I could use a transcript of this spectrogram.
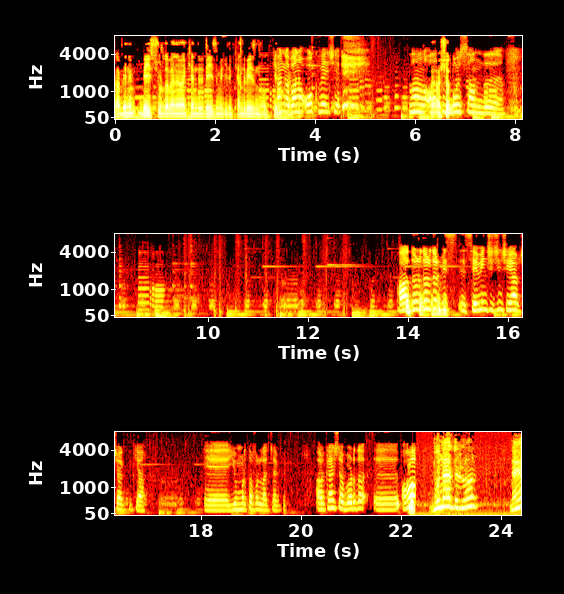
Ya benim base şurada ben hemen kendi base'ime gideyim kendi base'imden alıp geleyim Kanka bana ok ve şey... Lan altını aşağı- boş sandım. Aa dur dur dur biz e, sevinç için şey yapacaktık ya. Ee, yumurta fırlatacaktık. Arkadaşlar bu arada e, aa, Bu nedir lan? Neye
